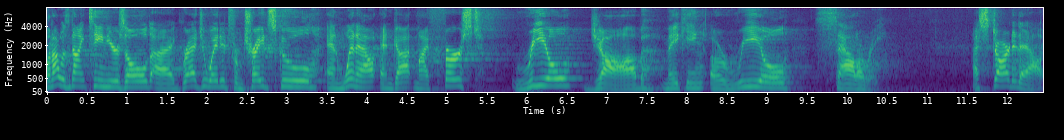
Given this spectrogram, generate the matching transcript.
When I was 19 years old, I graduated from trade school and went out and got my first real job making a real salary. I started out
